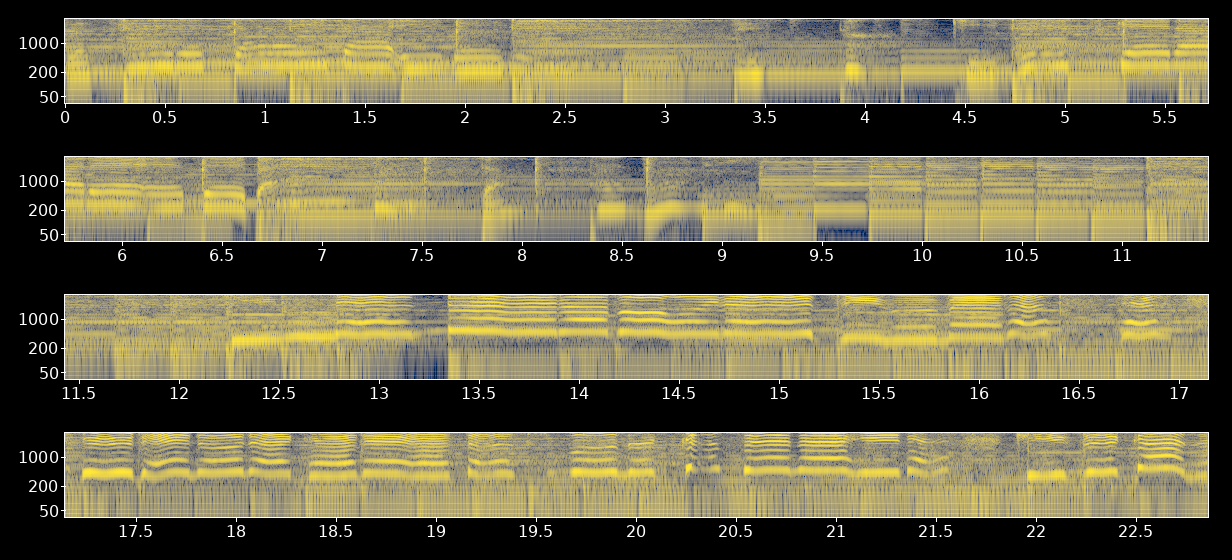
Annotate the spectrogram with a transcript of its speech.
れちゃいたいのにずっと傷つけられてばっかだったのに。新年でラボイレジを回って腕の中で私も泣かせないで気づかな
